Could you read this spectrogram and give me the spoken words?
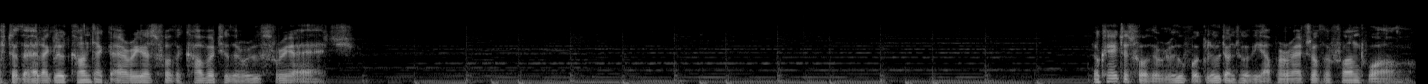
After that I glued contact areas for the cover to the roof's rear edge. Locators for the roof were glued onto the upper edge of the front wall.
